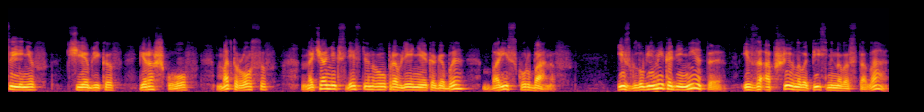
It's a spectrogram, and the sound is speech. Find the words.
Цинев, Чебриков, Пирожков, Матросов, начальник следственного управления КГБ Борис Курбанов. Из глубины кабинета, из-за обширного письменного стола,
